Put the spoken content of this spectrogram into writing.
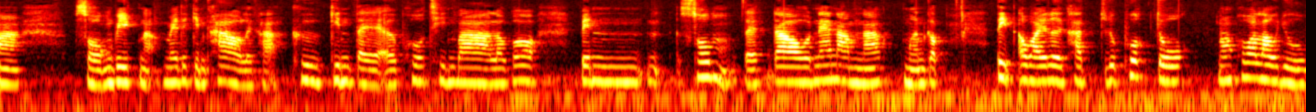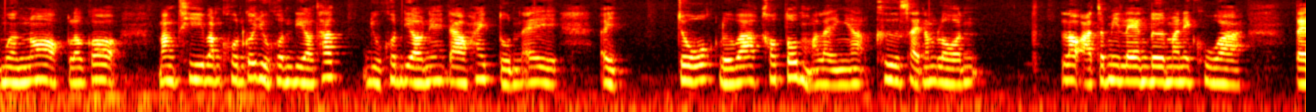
มาสองวิกนะไม่ได้กินข้าวเลยค่ะ คือกินแต่โปรตีนบาร์แล้วก็เป็นส้มแต่ดาวแนะนำนะ เหมือนกับติดเอาไว้เลยค่ะพวกโจ๊กเนาะเพราะว่าเราอยู่เมืองนอกแล้วก็บางทีบางคนก็อยู่คนเดียว ถ้าอยู่คนเดียวเนี่ยดาวให้ตุนไอ้ไอ้ โจ๊กหรือว่าข้าวต้มอะไรเงี้ย คือใส่น้ำร้อน เราอาจจะมีแรงเดินมาในครัว แต่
